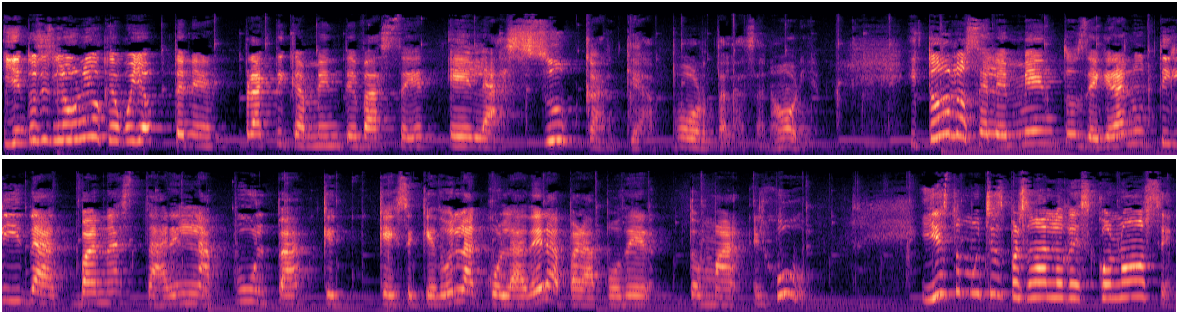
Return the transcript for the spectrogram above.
Y entonces lo único que voy a obtener prácticamente va a ser el azúcar que aporta la zanahoria. Y todos los elementos de gran utilidad van a estar en la pulpa que, se quedó en la coladera para poder tomar el jugo. Y esto muchas personas lo desconocen.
